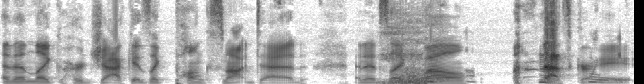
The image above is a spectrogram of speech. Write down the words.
And then like her jacket is like, "Punk's not dead," and it's like, well, that's great.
